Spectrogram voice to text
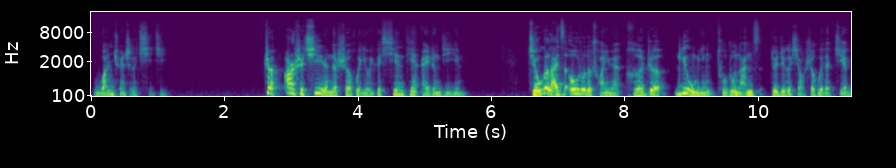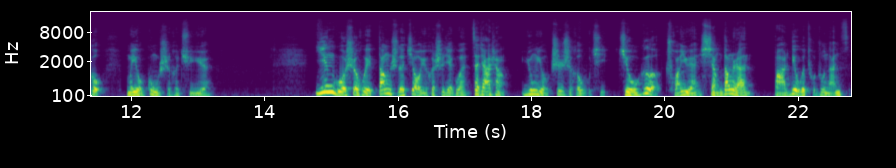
完全是个奇迹。这二十七人的社会有一个先天癌症基因，九个来自欧洲的船员和这六名土著男子对这个小社会的结构没有共识和契约。英国社会当时的教育和世界观，再加上拥有知识和武器，九个船员想当然把六个土著男子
